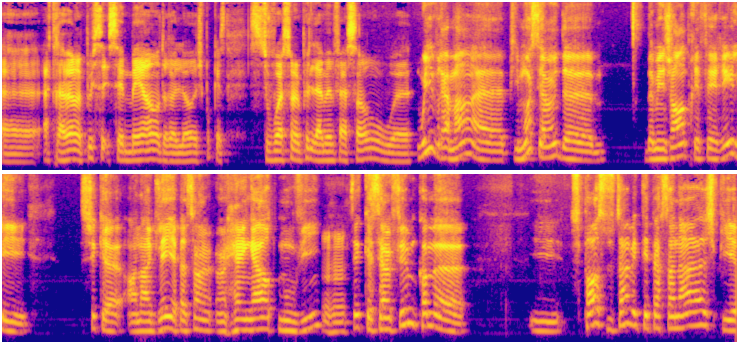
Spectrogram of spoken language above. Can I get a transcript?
euh, à travers un peu ces, méandres-là. Je sais pas que, si tu vois ça un peu de la même façon ou. Euh, oui, vraiment. Puis moi, c'est un de, de mes genres préférés. Les, je sais qu'en anglais, ils appellent ça un, hangout movie. Mm-hmm. Tu sais, que c'est un film comme. tu passes du temps avec tes personnages, puis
